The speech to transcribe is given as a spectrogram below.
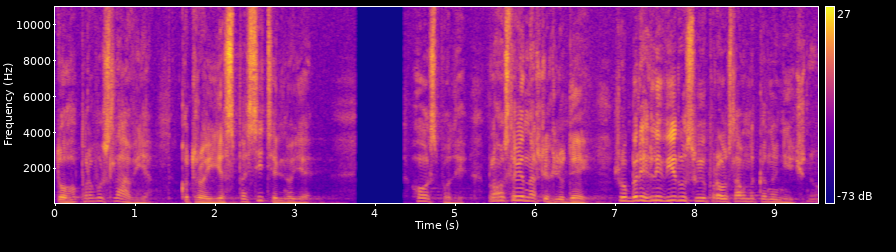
того православ'я, котре є спасительне. Господи, благослови наших людей, щоб берегли віру свою православну канонічну,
